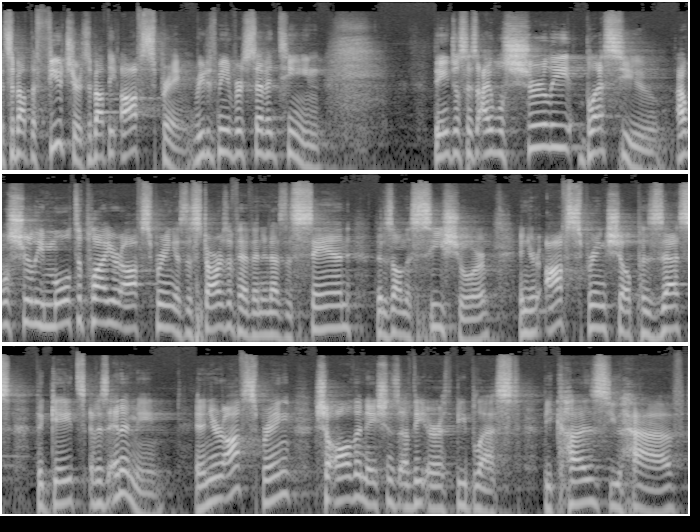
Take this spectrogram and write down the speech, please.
It's about the future, it's about the offspring. Read with me in verse 17. The angel says, I will surely bless you. I will surely multiply your offspring as the stars of heaven and as the sand that is on the seashore, and your offspring shall possess the gates of his enemy. And in your offspring shall all the nations of the earth be blessed, because you have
